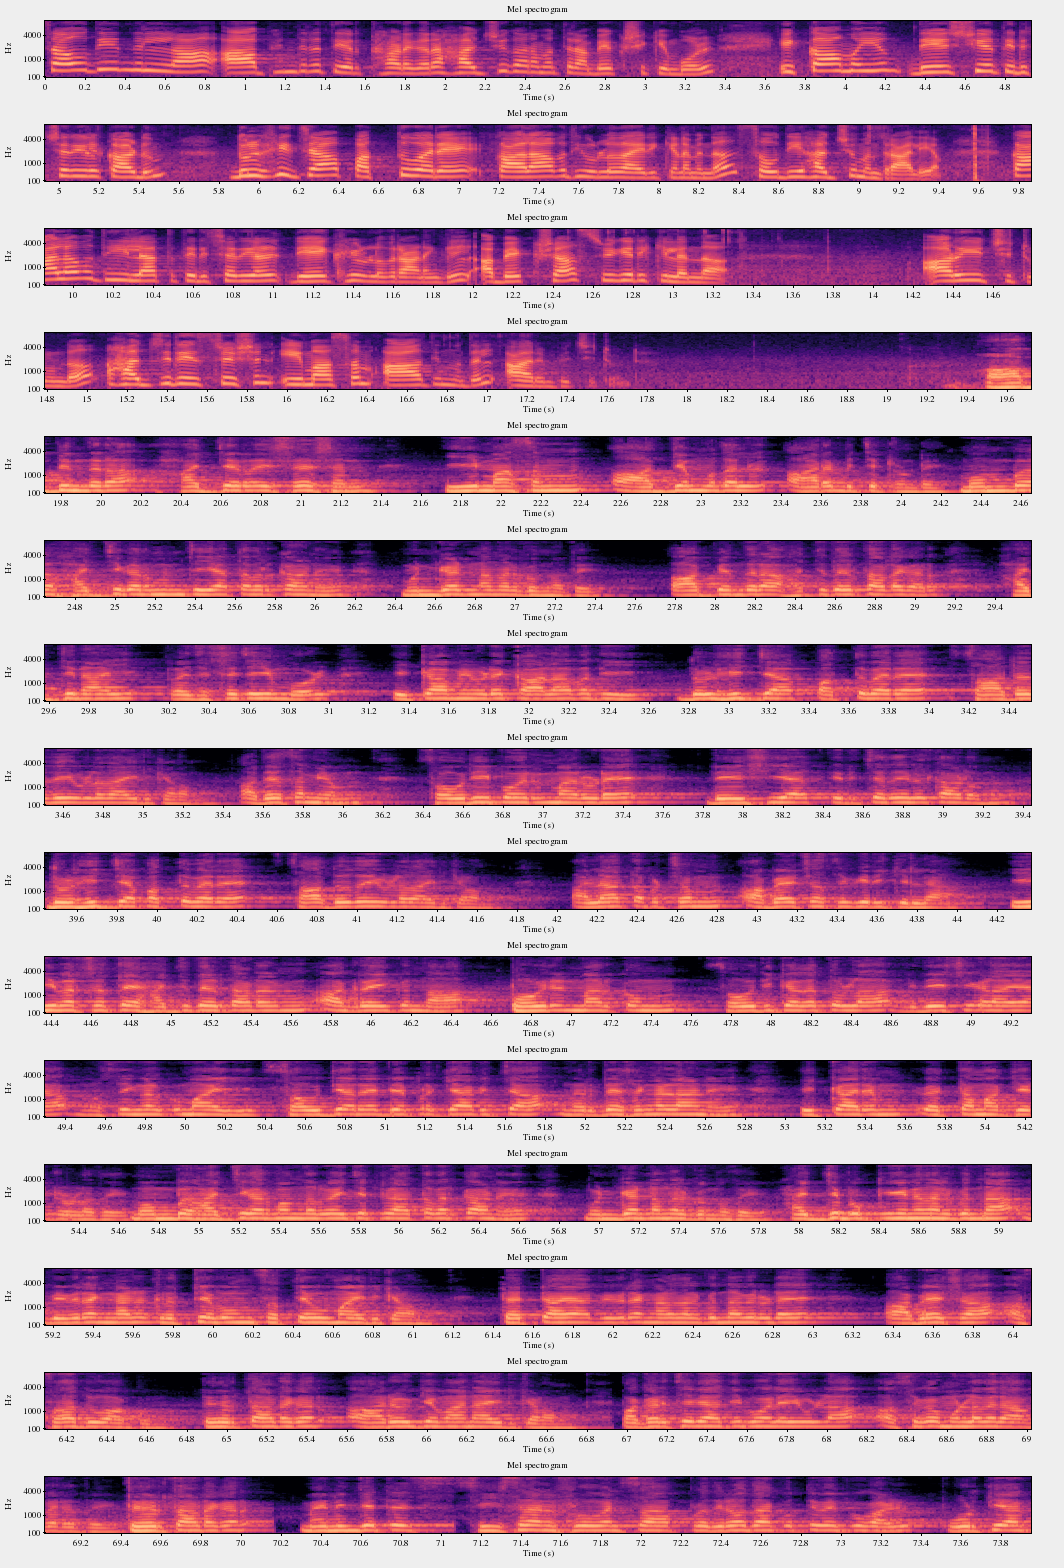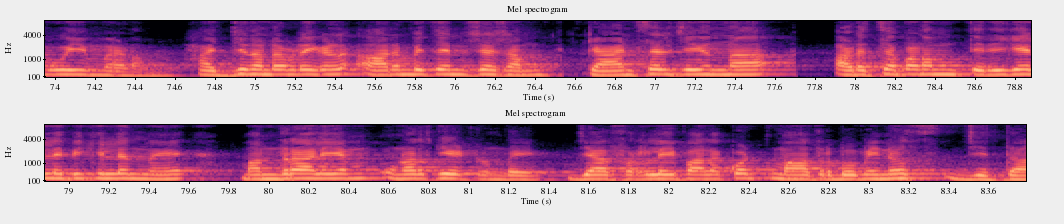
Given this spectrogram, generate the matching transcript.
സൗദിയിൽ നിന്നുള്ള ആഭ്യന്തര തീർത്ഥാടകർ ഹജ്ജ് കർമ്മത്തിന് അപേക്ഷിക്കുമ്പോൾ ഇക്കാമയും ദേശീയ തിരിച്ചറിയൽ കാർഡും ദുൽഹിജ പത്ത് വരെ കാലാവധിയുള്ളതായിരിക്കണമെന്ന് സൗദി ഹജ്ജ് മന്ത്രാലയം. കാലാവധിയില്ലാത്ത തിരിച്ചറിയൽ രേഖയുള്ളവരാണെങ്കിൽ അപേക്ഷ സ്വീകരിക്കില്ലെന്ന് അറിയിച്ചിട്ടുണ്ട്. ഹജ്ജ് രജിസ്ട്രേഷൻ ഈ മാസം ആദ്യം മുതൽ ആരംഭിച്ചിട്ടുണ്ട്. ആഭ്യന്തര ഹജ്ജ് രജിസ്ട്രേഷൻ ഈ മാസം ആദ്യം മുതൽ ആരംഭിച്ചിട്ടുണ്ട്. മുമ്പ് ഹജ്ജ് കർമ്മം ചെയ്യാത്തവർക്കാണ് മുൻഗണന നൽകുന്നത്. ആഭ്യന്തര ഹജ്ജ് തീർത്ഥാടകർ ഹജ്ജിനായി രജിസ്റ്റർ ചെയ്യുമ്പോൾ ഇക്കാമയുടെ കാലാവധി ദുൽഹിജ പത്ത് വരെ സാധ്യതയുള്ളതായിരിക്കണം. അതേസമയം സൗദി പൗരന്മാരുടെ ദേശീയ തിരിച്ചറിയൽ കാർഡും ദുൽഹിജ പത്ത് വരെ സാധുതയുള്ളതായിരിക്കണം അല്ലാത്ത പക്ഷം അപേക്ഷ സ്വീകരിക്കില്ല. ഈ വർഷത്തെ ഹജ്ജ് തീർത്ഥാടനം ആഗ്രഹിക്കുന്ന പൗരന്മാർക്കും സൗദിക്കകത്തുള്ള വിദേശികളായ മുസ്ലിങ്ങൾക്കുമായി സൗദി അറേബ്യ പ്രഖ്യാപിച്ച നിർദ്ദേശങ്ങളിലാണ് ഇക്കാര്യം വ്യക്തമാക്കിയിട്ടുള്ളത്. മുമ്പ് ഹജ്ജ് കർമ്മം നിർവഹിച്ചിട്ടില്ലാത്തവർക്കാണ് മുൻഗണന നൽകുന്നത്. ഹജ്ജ് ബുക്കിങ്ങിന് നൽകുന്ന വിവരങ്ങൾ കൃത്യവും സത്യവുമായിരിക്കണം. തെറ്റായ വിവരങ്ങൾ നൽകുന്നവരുടെ അപേക്ഷ അസാധുവാക്കും. തീർത്ഥാടകർ ആരോഗ്യവാനായിരിക്കണം. പകർച്ചവ്യാധി പോലെയുള്ള അസുഖമുള്ളവരാവരുത്. തീർത്ഥാടകർ മെനിഞ്ചറ്റിസ് സീസണൽ ഇൻഫ്ലുവൻസ പ്രതിരോധ കുത്തിവയ്പ്പുകൾ പൂർത്തിയാക്കുകയും വേണം. ഹജ്ജ് നടപടികൾ ആരംഭിച്ചതിന് ശേഷം ക്യാൻസൽ ചെയ്യുന്ന അടച്ച പണം തിരികെ ലഭിക്കില്ലെന്ന് മന്ത്രാലയം ഉണർത്തിയിട്ടുണ്ട്. Jafarali Palakkot Mathrubhumi news Jeddah.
